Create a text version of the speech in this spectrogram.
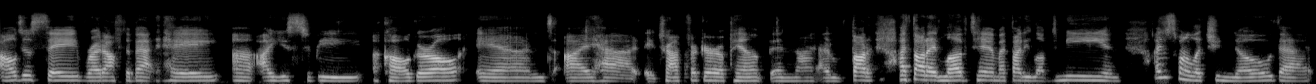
I'll just say right off the bat, hey, uh, I used to be a call girl, and I had a trafficker, a pimp, and I, I thought I thought I loved him. I thought he loved me, and I just want to let you know that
